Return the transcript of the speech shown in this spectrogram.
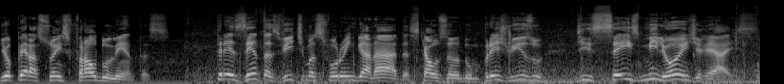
e operações fraudulentas. 300 vítimas foram enganadas, causando um prejuízo de 6 milhões de reais.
